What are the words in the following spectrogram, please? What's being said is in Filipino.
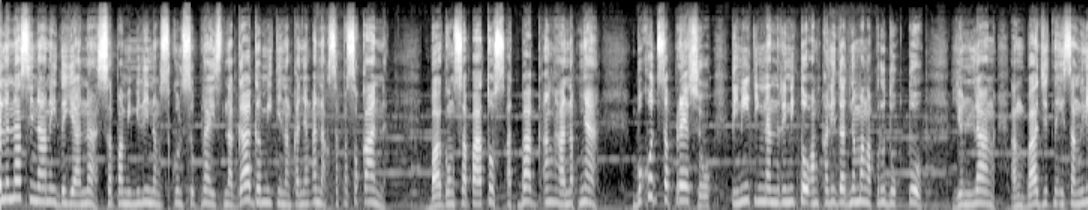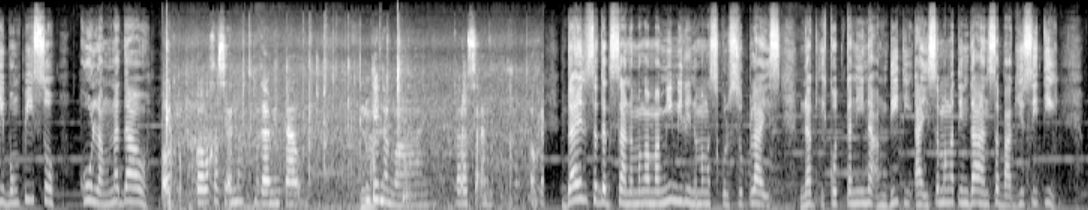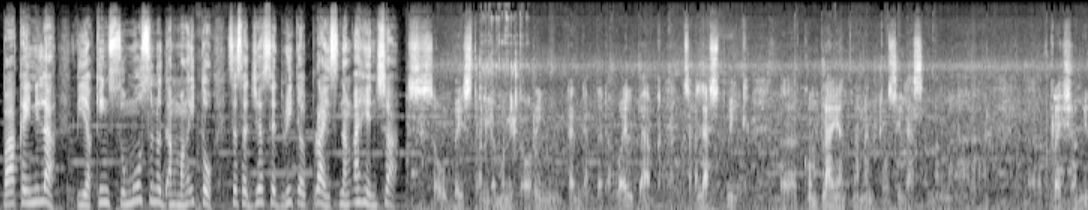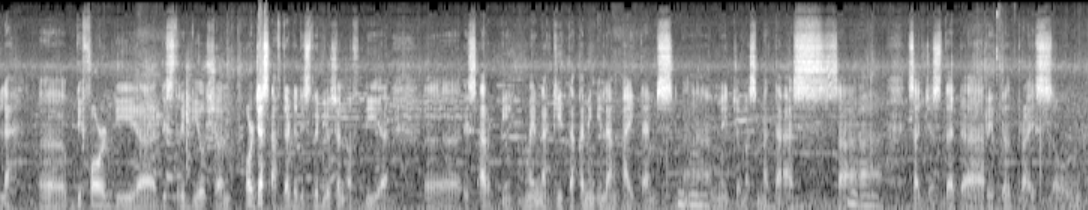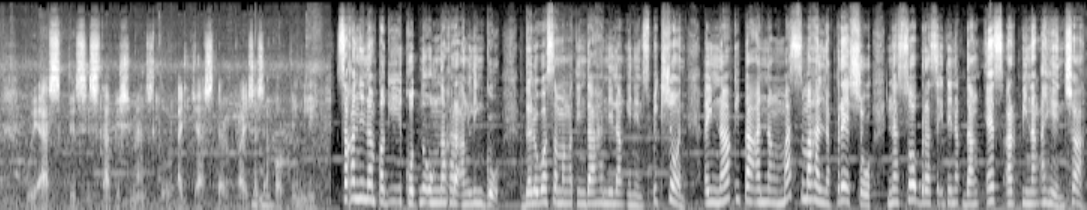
Abala na si Nanay Diana sa pamimili ng school supplies na gagamitin ng kanyang anak sa pasukan. Bagong sapatos at bag ang hanap niya. Bukod sa presyo, tinitingnan rin ito ang kalidad ng mga produkto. Yun lang, ang budget na isang libong piso, kulang na daw. Oo, kasi ano, madaming tao. Hindi naman. Para sa ano. Okay. Dahil sa dagsa ng mga mamimili ng mga school supplies, nag-ikot kanina ang DTI sa mga tindahan sa Baguio City. Pakay nila, tiyaking sumusunod ang mga ito sa suggested retail price ng ahensya. So based on the monitoring conducted a while back, saka last week, uh, compliant naman po sila sa mga uh, presyo nila. Uh, before the uh, distribution or just after the distribution of the uh, uh, SRP, may nakita kaming ilang items na medyo mas mataas sa suggested uh, retail price. So we ask these establishments to adjust their prices accordingly. Sa kanilang pag-iikot noong nakaraang linggo, dalawa sa mga tindahan nilang ininspeksyon ay nakitaan ng mas mahal na presyo na sobra sa itinakdang SRP ng ahensya.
